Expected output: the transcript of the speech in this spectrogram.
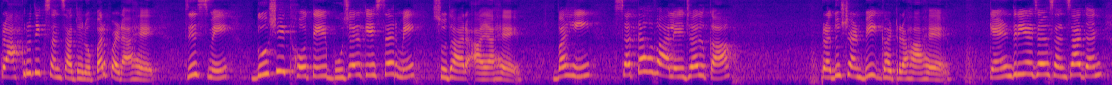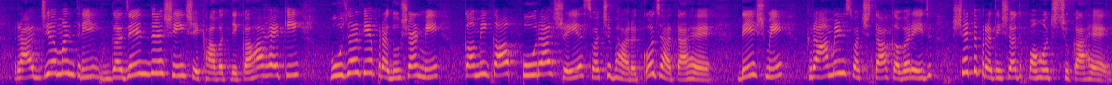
प्राकृतिक संसाधनों पर पड़ा है, जिसमें दूषित होते भूजल के स्तर में सुधार आया है। वहीं सतह वाले जल का प्रदूषण भी घट रहा है। केंद्रीय जल संसाधन राज्य मंत्री गजेंद्र सिंह शेखावत ने कहा है कि भूजल के प्रदूषण में कमी का पूरा श्रेय स्वच्छ भारत को जाता है। देश में ग्रामीण स्वच्छता कवरेज शत प्रतिशत पहुँच चुका है।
